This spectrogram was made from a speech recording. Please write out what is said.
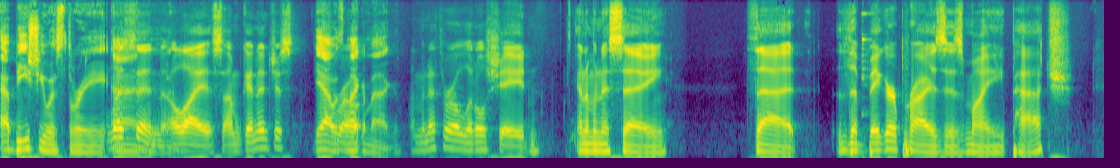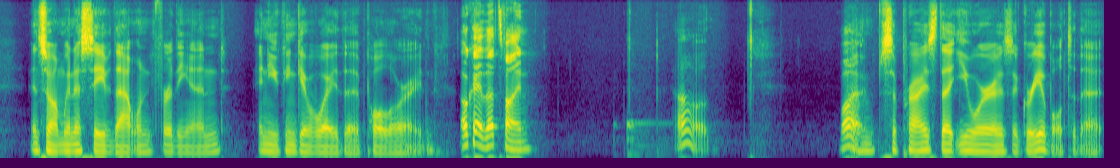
Abishi was three. Listen, and- Elias, I'm going to just. yeah, it was throw- Mega Meg. I'm to throw a little shade and I'm going to say that the bigger prize is my patch. And so I'm going to save that one for the end and you can give away the Polaroid. Okay, that's fine. Oh, What? I'm surprised that you were as agreeable to that.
